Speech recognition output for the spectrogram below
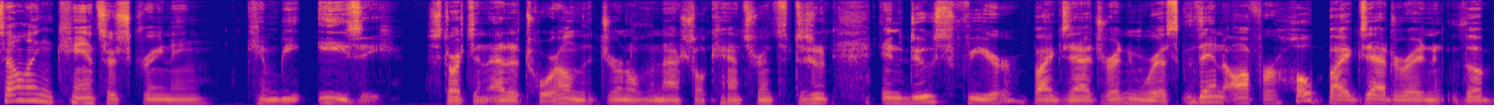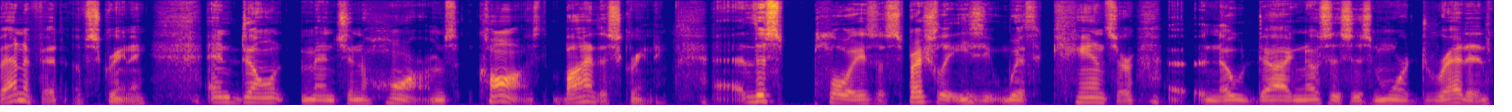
Selling cancer screening can be easy starts an editorial in the Journal of the National Cancer Institute, induce fear by exaggerating risk, then offer hope by exaggerating the benefit of screening, and don't mention harms caused by the screening. Uh, this ploy is especially easy with cancer. Uh, no diagnosis is more dreaded.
